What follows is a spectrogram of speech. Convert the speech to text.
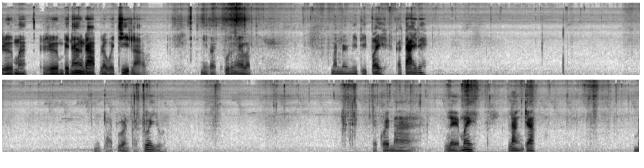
เริ่มมาเริ่มเป็นห้างดับเราก็ชีดแล้วนี่ก็พูดง่ายว่ามันไม่มีตีไปก็ตายเลยมีปาดวนก็ช่วยอยู่ เดี๋ยวค่อยมาแหล่ไม่หลังจากใบ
